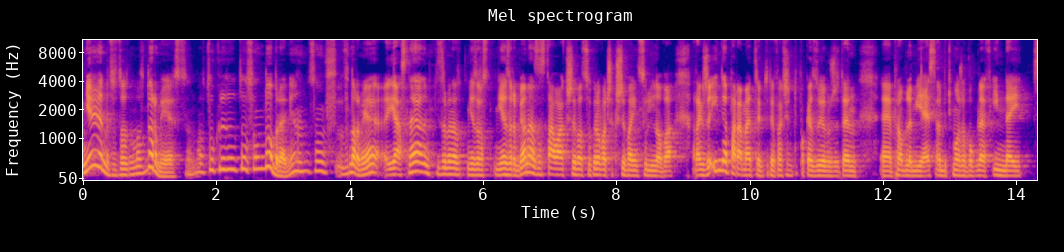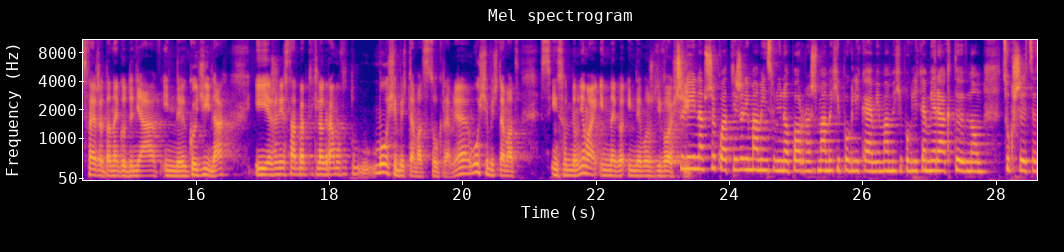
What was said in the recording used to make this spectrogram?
nie, no to, to no w normie jest. No, cukry to, to są dobre, nie? Są w, w normie, jasne, ale nie zrobiona, nie, nie zrobiona została krzywa cukrowa czy krzywa insulinowa, a także inne parametry, które faktycznie pokazują, że ten e, problem jest, ale być może w ogóle w innej sferze danego dnia, w innych godzinach. I jeżeli jest nadmiar tych kilogramów, to musi być temat z cukrem, nie? Musi być temat z insuliną, nie ma innego, innej możliwości. Czyli na przykład, jeżeli mamy insulinoporność, mamy hipoglikemię, mamy hipoglikemię reaktywną, cukrzycę,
